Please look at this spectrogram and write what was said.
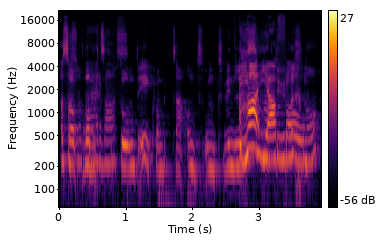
Also, Also wo wir, was? du und ich, wo wir und, und Win Liesel Aha, ja, natürlich voll. noch.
